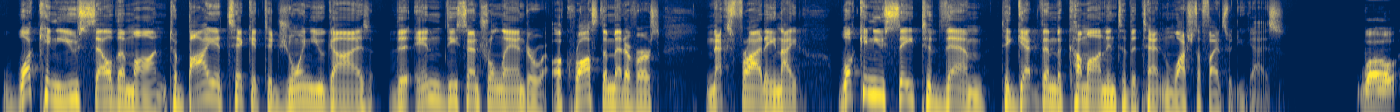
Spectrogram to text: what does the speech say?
what can you sell them on to buy a ticket to join you guys in Decentraland or across the metaverse next Friday night? What can you say to them to get them to come on into the tent and watch the fights with you guys? Well,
